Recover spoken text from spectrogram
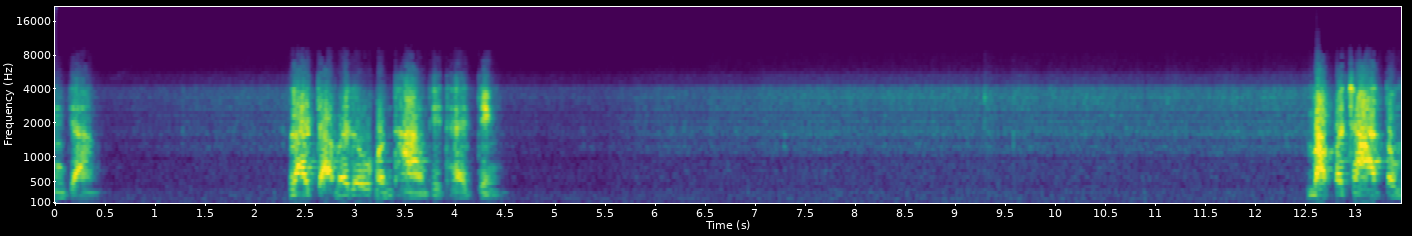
ขาดอย่างอย่าง เราจะไม่รู้หนทางที่แท้จริง บัพประชาตม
